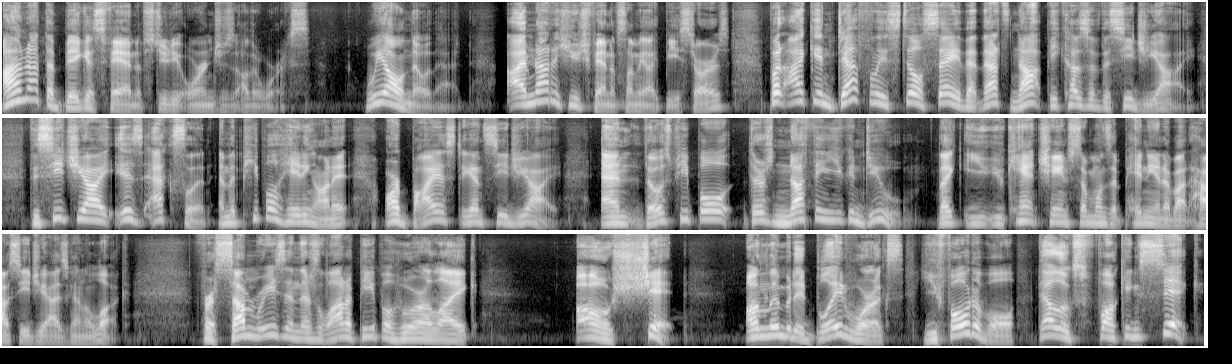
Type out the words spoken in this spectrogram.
I'm not the biggest fan of Studio Orange's other works. We all know that. I'm not a huge fan of something like Beastars, but I can definitely still say that that's not because of the CGI. The CGI is excellent, and the people hating on it are biased against CGI. And those people, there's nothing you can do. Like, you, you can't change someone's opinion about how CGI is going to look. For some reason, there's a lot of people who are like, oh shit, Unlimited Blade Works, Ufotable, that looks fucking sick.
